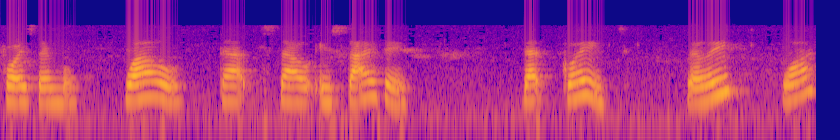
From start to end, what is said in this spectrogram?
For example, wow, that sounds exciting. That's great. Really? What?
